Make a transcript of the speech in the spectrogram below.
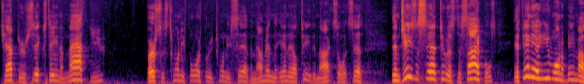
chapter 16 of Matthew, verses 24 through 27. I'm in the NLT tonight, so it says, Then Jesus said to his disciples, If any of you want to be my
